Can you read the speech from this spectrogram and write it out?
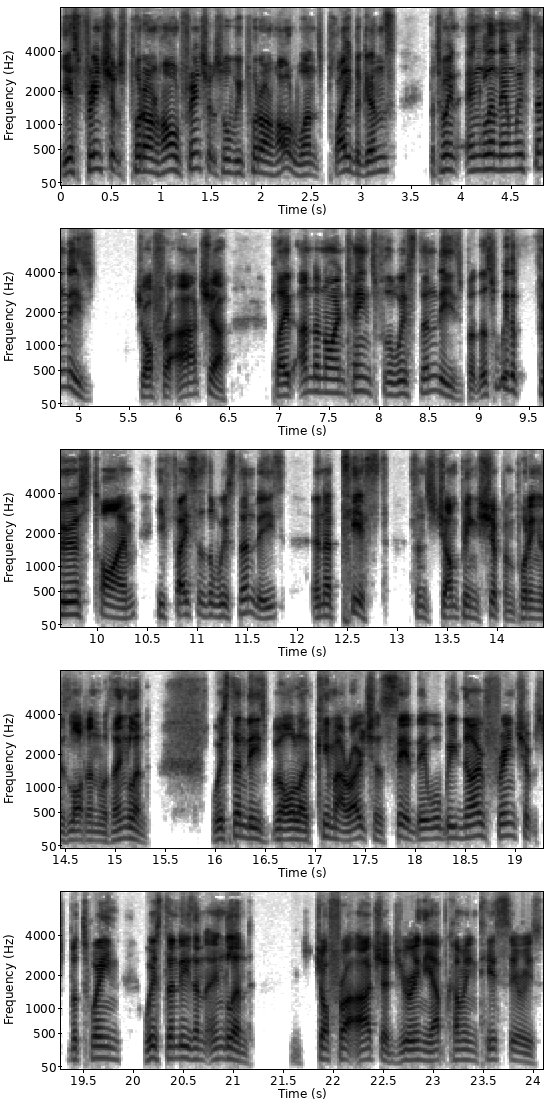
Yes, friendships put on hold. Friendships will be put on hold once play begins between England and West Indies. Jofra Archer played under 19s for the West Indies, but this will be the first time he faces the West Indies in a test since jumping ship and putting his lot in with England. West Indies bowler Kemar Roach has said there will be no friendships between West Indies and England Jofra Archer during the upcoming Test series.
